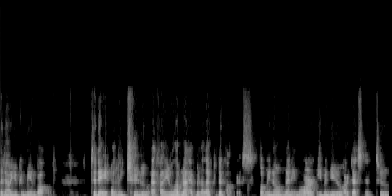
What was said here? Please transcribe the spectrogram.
and how you can be involved. To date, only two FIU alumni have been elected to Congress, but we know many more, even you, are destined to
